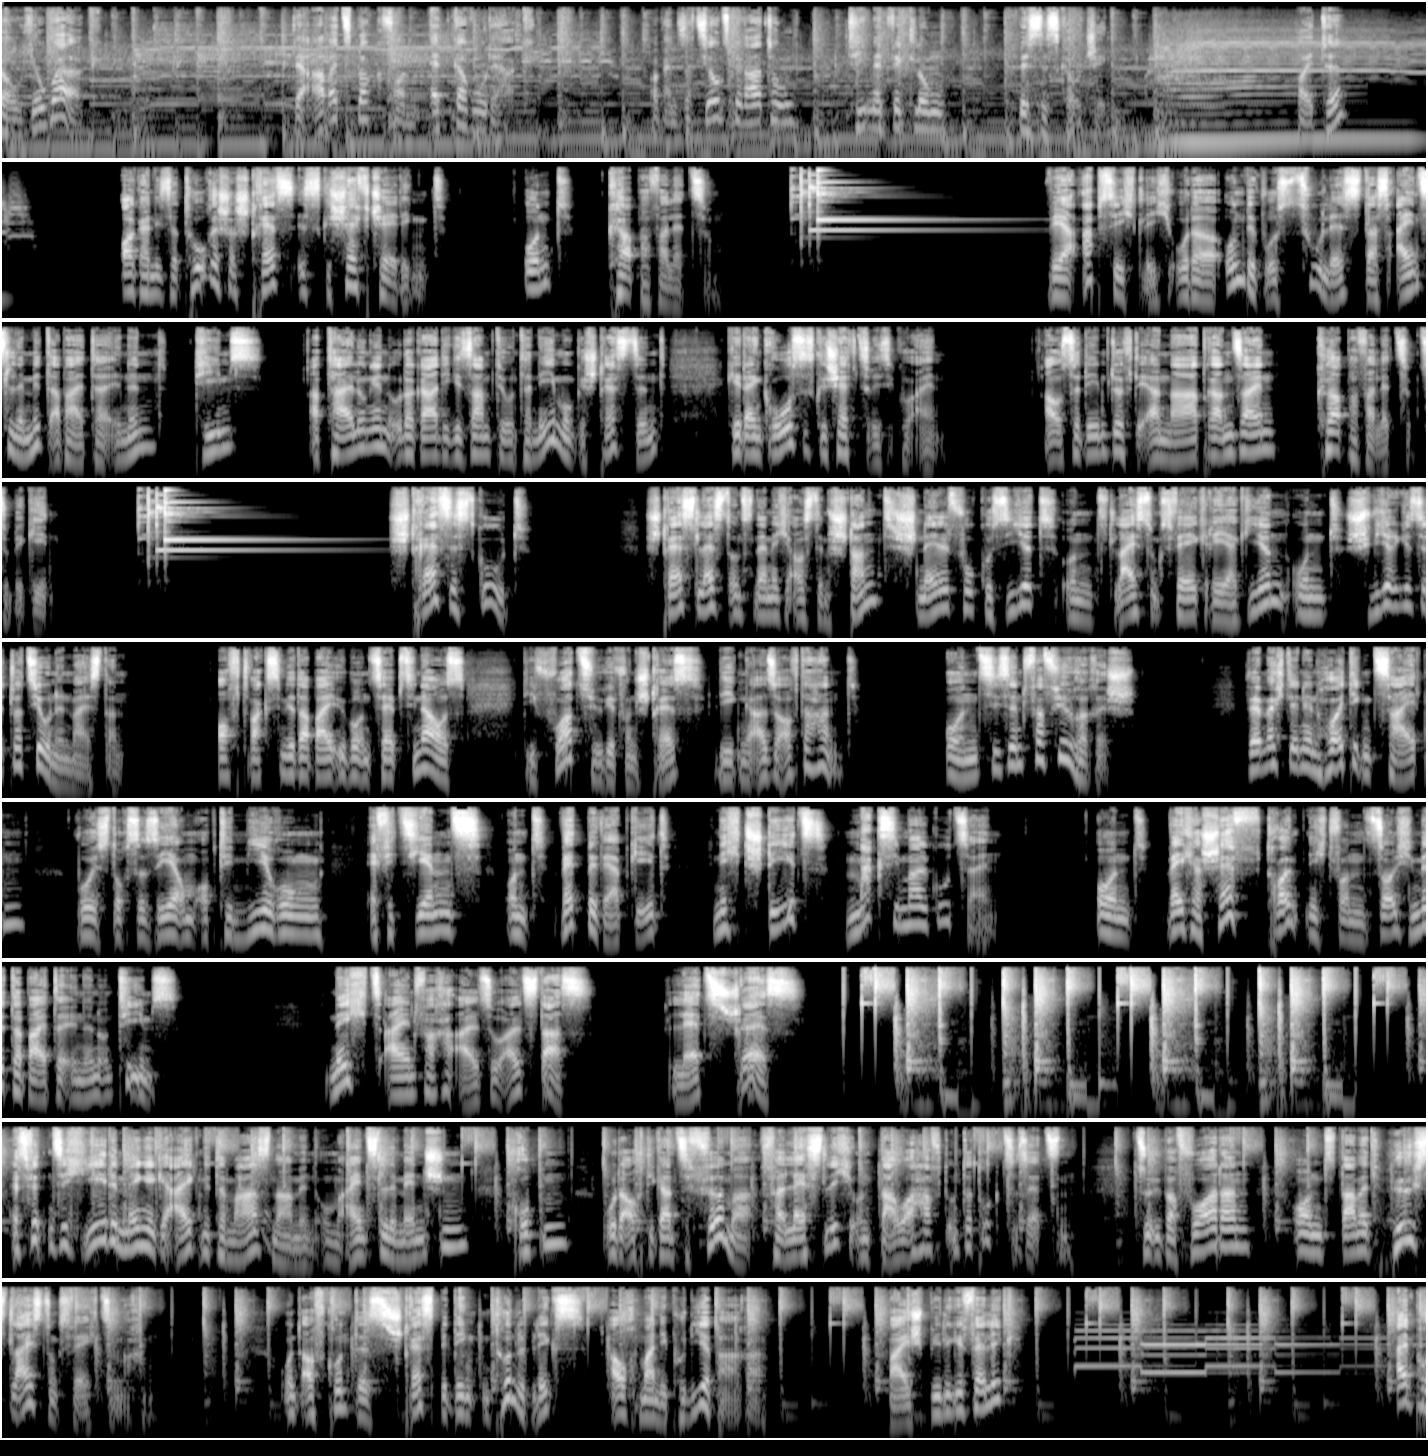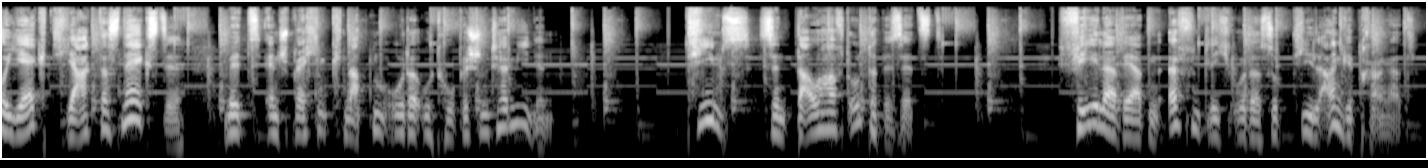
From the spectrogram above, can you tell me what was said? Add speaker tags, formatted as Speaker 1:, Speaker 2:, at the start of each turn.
Speaker 1: Show Your Work. Der Arbeitsblock von Edgar Rodehack. Organisationsberatung, Teamentwicklung, Business Coaching. Heute Organisatorischer Stress ist geschäftsschädigend und Körperverletzung. Wer absichtlich oder unbewusst zulässt, dass einzelne Mitarbeiterinnen, Teams, Abteilungen oder gar die gesamte Unternehmung gestresst sind, geht ein großes Geschäftsrisiko ein. Außerdem dürfte er nah dran sein, Körperverletzung zu begehen. Stress ist gut. Stress lässt uns nämlich aus dem Stand schnell fokussiert und leistungsfähig reagieren und schwierige Situationen meistern. Oft wachsen wir dabei über uns selbst hinaus. Die Vorzüge von Stress liegen also auf der Hand. Und sie sind verführerisch. Wer möchte in den heutigen Zeiten, wo es doch so sehr um Optimierung, Effizienz und Wettbewerb geht, nicht stets maximal gut sein? Und welcher Chef träumt nicht von solchen Mitarbeiterinnen und Teams? Nichts einfacher also als das. Let's Stress! Es finden sich jede Menge geeigneter Maßnahmen, um einzelne Menschen, Gruppen oder auch die ganze Firma verlässlich und dauerhaft unter Druck zu setzen, zu überfordern und damit höchst leistungsfähig zu machen. Und aufgrund des stressbedingten Tunnelblicks auch manipulierbarer. Beispiele gefällig? Ein Projekt jagt das nächste mit entsprechend knappen oder utopischen Terminen. Teams sind dauerhaft unterbesetzt. Fehler werden öffentlich oder subtil angeprangert.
